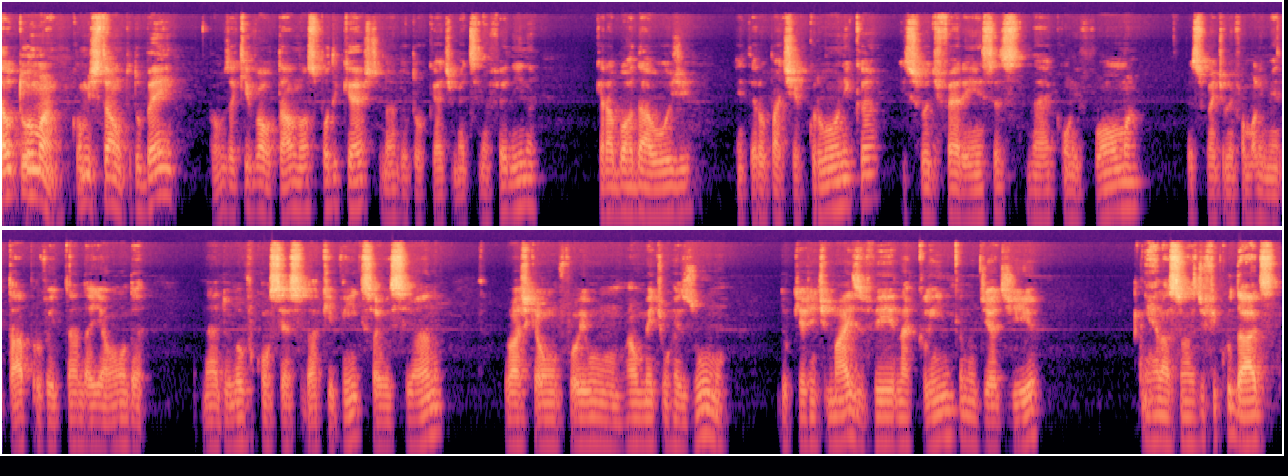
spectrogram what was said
Então, turma, como estão? Tudo bem? Vamos aqui voltar ao nosso podcast, né, Dr. Cat Medicina Felina. Quero abordar hoje enteropatia crônica e suas diferenças né, com linfoma, principalmente o linfoma alimentar, aproveitando aí a onda né, do novo consenso da Kivin, que saiu esse ano. Eu acho que é um, foi um, realmente um resumo do que a gente mais vê na clínica, no dia a dia, em relação às dificuldades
